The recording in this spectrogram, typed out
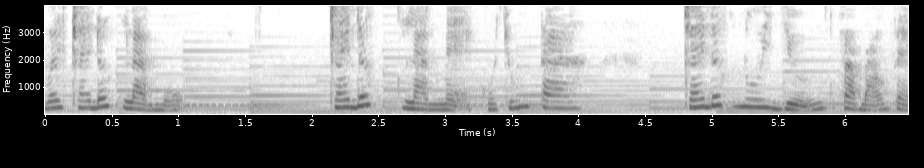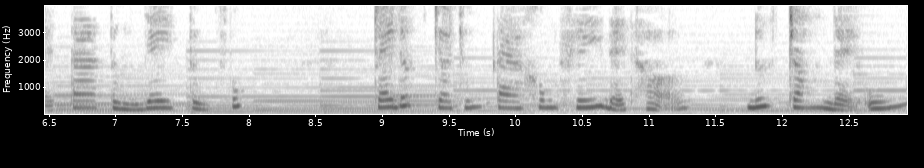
với trái đất là một. Trái đất là mẹ của chúng ta. Trái đất nuôi dưỡng và bảo vệ ta từng giây từng phút. Trái đất cho chúng ta không khí để thở, nước trong để uống,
